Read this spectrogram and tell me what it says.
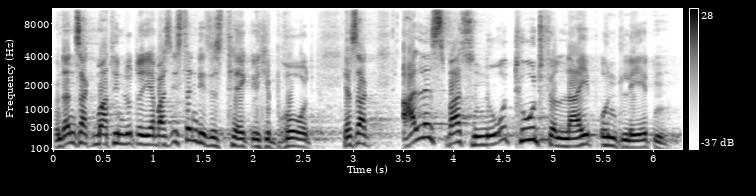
Und dann sagt Martin Luther, ja, was ist denn dieses tägliche Brot? Er sagt, alles, was Not tut für Leib und Leben,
